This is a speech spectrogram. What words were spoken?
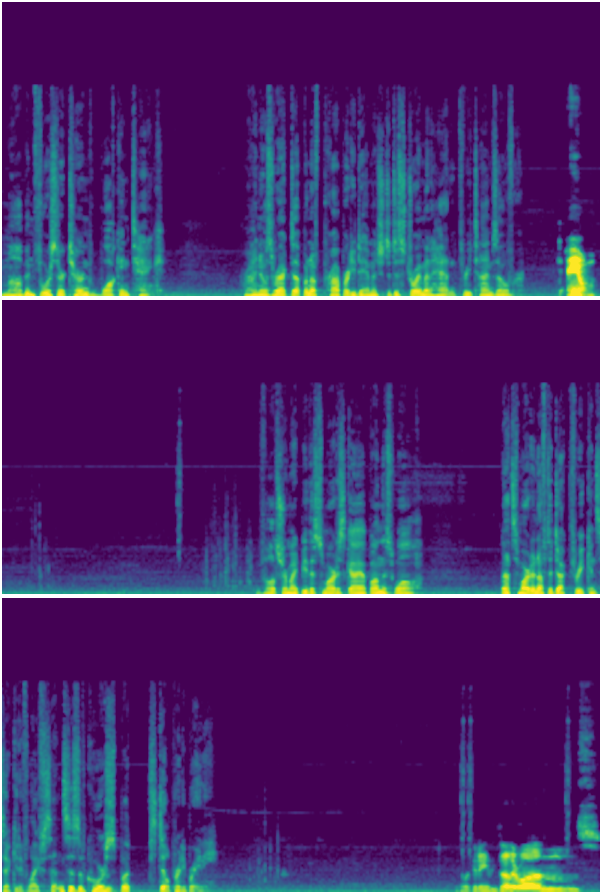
Mob enforcer turned walking tank. Rhino's racked up enough property damage to destroy Manhattan three times over. Damn. Vulture might be the smartest guy up on this wall. Not smart enough to duck three consecutive life sentences, of course, but still pretty brainy. Look at any of these other ones.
